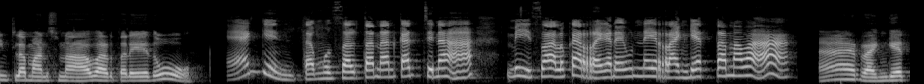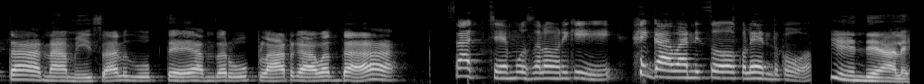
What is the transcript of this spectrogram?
ఇంట్లో మనసున పడతలేదు. ఇంత ముసల్తనానికి వచ్చిన మీసాలు కర్రగానే ఉన్నాయి రంగెత్తన్నావా? రంగెత్తా నా మీసాలు చూస్తే అందరూ ప్లాట్ కావద్దా? సచ్చే ముసలోనికి గవాన్ని సోకులు ఎందుకు? ఏం చేయాలి?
